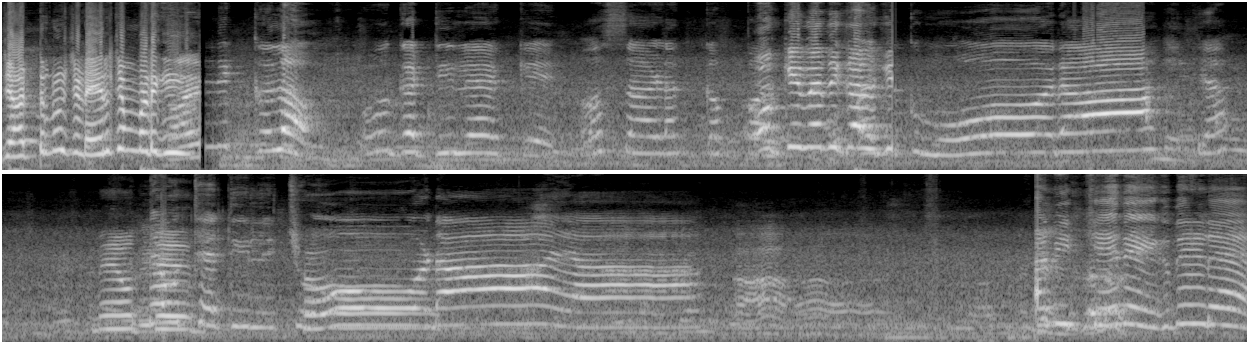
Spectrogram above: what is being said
ਜੱਟ ਨੂੰ ਚੜੇਲ ਚੰਬੜ ਗਈ ਨਿਕਲਾ ਉਹ ਗੱਡੀ ਲੈ ਕੇ ਉਹ ਸੜਕ ਕੱਪਾ ਉਹ ਕਿਵੇਂ ਨਿਕਲ ਗਈ ਕਮੋਰਾ ਯਾ ਮੈਂ ਮੈਂ ਉੱਥੇ ਉੱਥੇ ਦਿਲ ਛੋੜਾਇਆ ਆ ਨੀਚੇ ਦੇਖ ਦੇਣਾ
